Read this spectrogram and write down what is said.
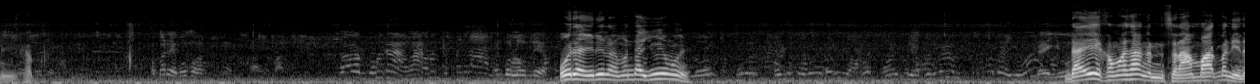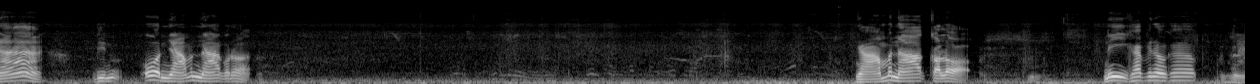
นี่ครับโอ้ยได้อยู่นี่แหละมันได้อยู่ยังไงได้เขามาทางกันสนามบาสมันนี่นะ ดินโอ้นหยามันหนากว่าเด้อหยามันหนากะล่อนี่ครับพี่น้องครับนี่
